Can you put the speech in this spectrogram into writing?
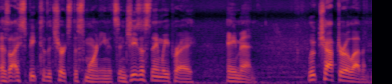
as I speak to the church this morning. It's in Jesus' name we pray. Amen. Luke chapter 11.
